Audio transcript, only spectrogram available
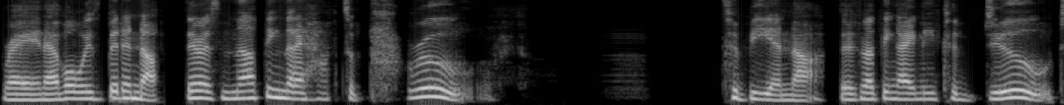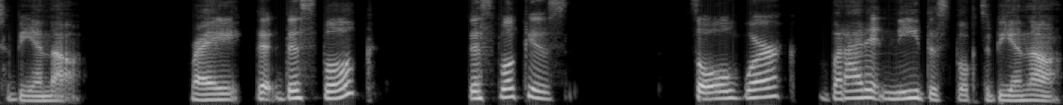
right? And I've always been enough. There is nothing that I have to prove to be enough. There's nothing I need to do to be enough, right? That this book, this book is soul work, but I didn't need this book to be enough.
